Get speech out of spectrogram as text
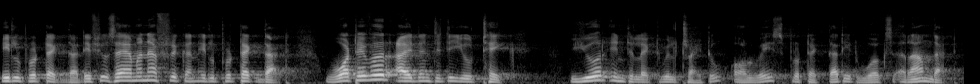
it'll protect that. If you say, I'm an African, it'll protect that. Whatever identity you take, your intellect will try to always protect that, it works around that.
